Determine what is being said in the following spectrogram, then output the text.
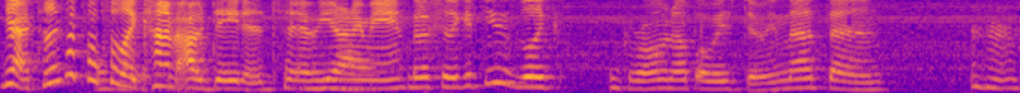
Yeah, I feel like that's also like kind of outdated too. You know what I mean? But I feel like if you've like grown up always doing that, then Mhm.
